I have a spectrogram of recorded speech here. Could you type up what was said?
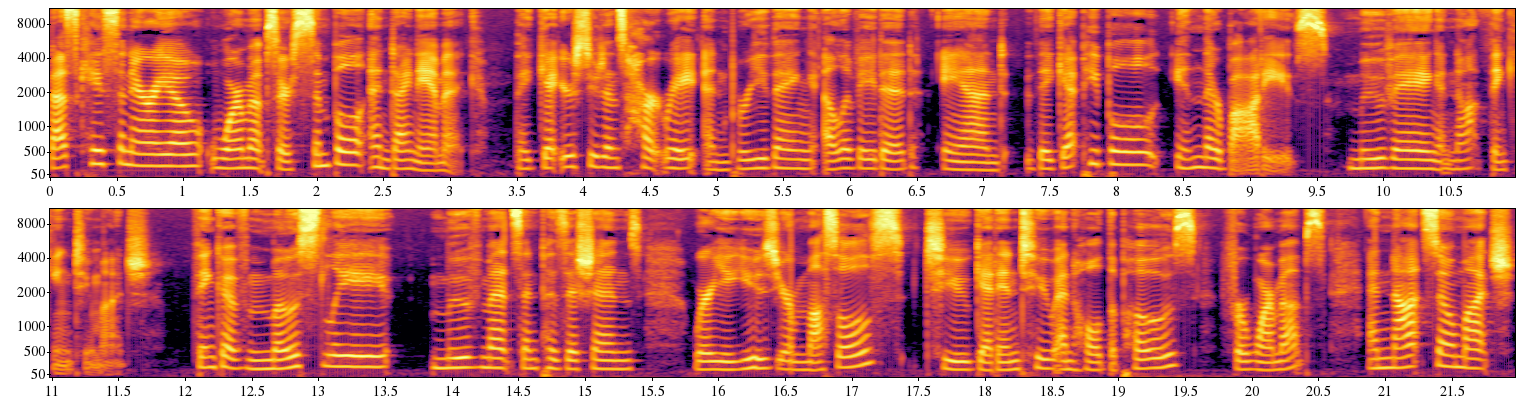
Best case scenario, warm ups are simple and dynamic. They get your students' heart rate and breathing elevated, and they get people in their bodies, moving and not thinking too much. Think of mostly movements and positions where you use your muscles to get into and hold the pose for warm ups, and not so much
